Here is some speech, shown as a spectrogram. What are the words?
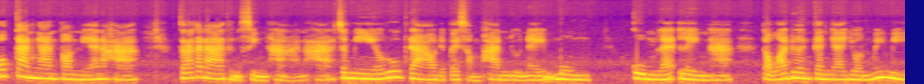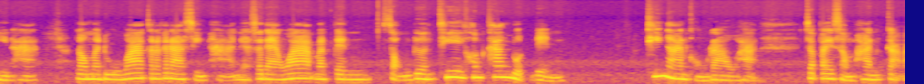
ภพการงานตอนนี้นะคะ กรกฎาถึงสิงหานะคะ จะมีรูปดาวเนี่ยไปสัมพันธ์อยู่ในมุม กลุ่มและเล็งนะคะแต่ว่าเดือนกันยายนไม่มีนะคะเรามาดูว่ากรกฎาสิงหาเนี่ยแสดงว่ามันเป็น 2 เดือนที่ค่อนข้างโดดเด่นที่งานของเราค่ะ จะไปสัมพันธ์กับ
